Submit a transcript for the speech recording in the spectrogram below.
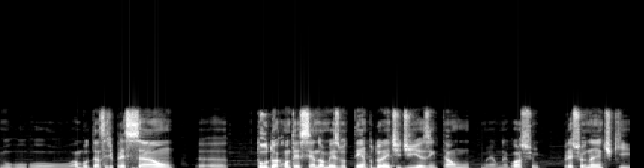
o, o, a mudança de pressão, uh, tudo acontecendo ao mesmo tempo durante dias. Então, é um negócio impressionante que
